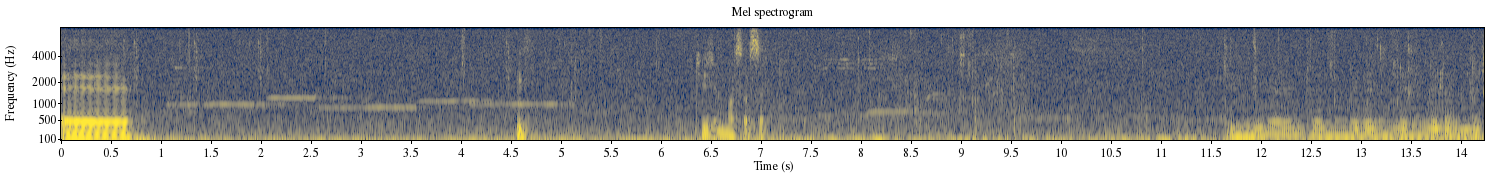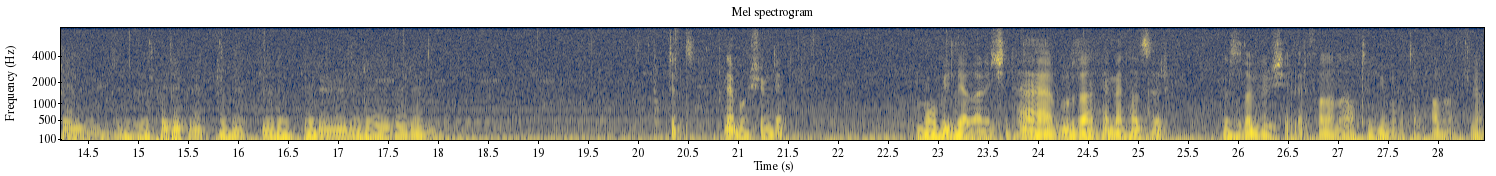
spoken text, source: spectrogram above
Ee. Çizim masası. Tıt. Ne bu şimdi? Mobilyalar için. He buradan hemen hazır. Yazılabilir şeyler falan. Altın yumurta falan filan.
